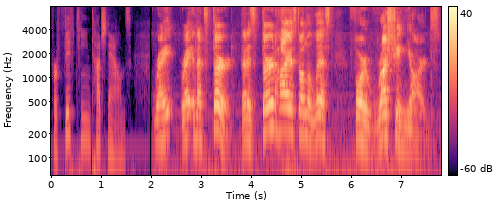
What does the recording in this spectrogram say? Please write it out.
for 15 touchdowns. Right, right. And that's third. That is third highest on the list for rushing yards.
